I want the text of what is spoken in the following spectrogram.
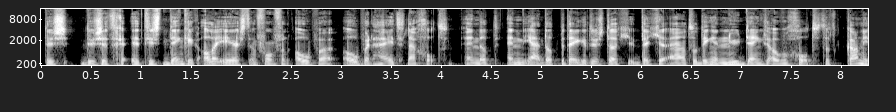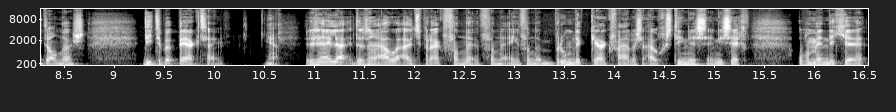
Dus, dus het, het is denk ik allereerst een vorm van open, openheid naar God. En, dat, en ja, dat betekent dus dat je, dat je een aantal dingen nu denkt over God. Dat kan niet anders, die te beperkt zijn. Ja. Er is een, hele, er is een oude uitspraak van, de- van de- een van de beroemde kerkvaders, Augustinus. En die zegt, op het moment dat je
